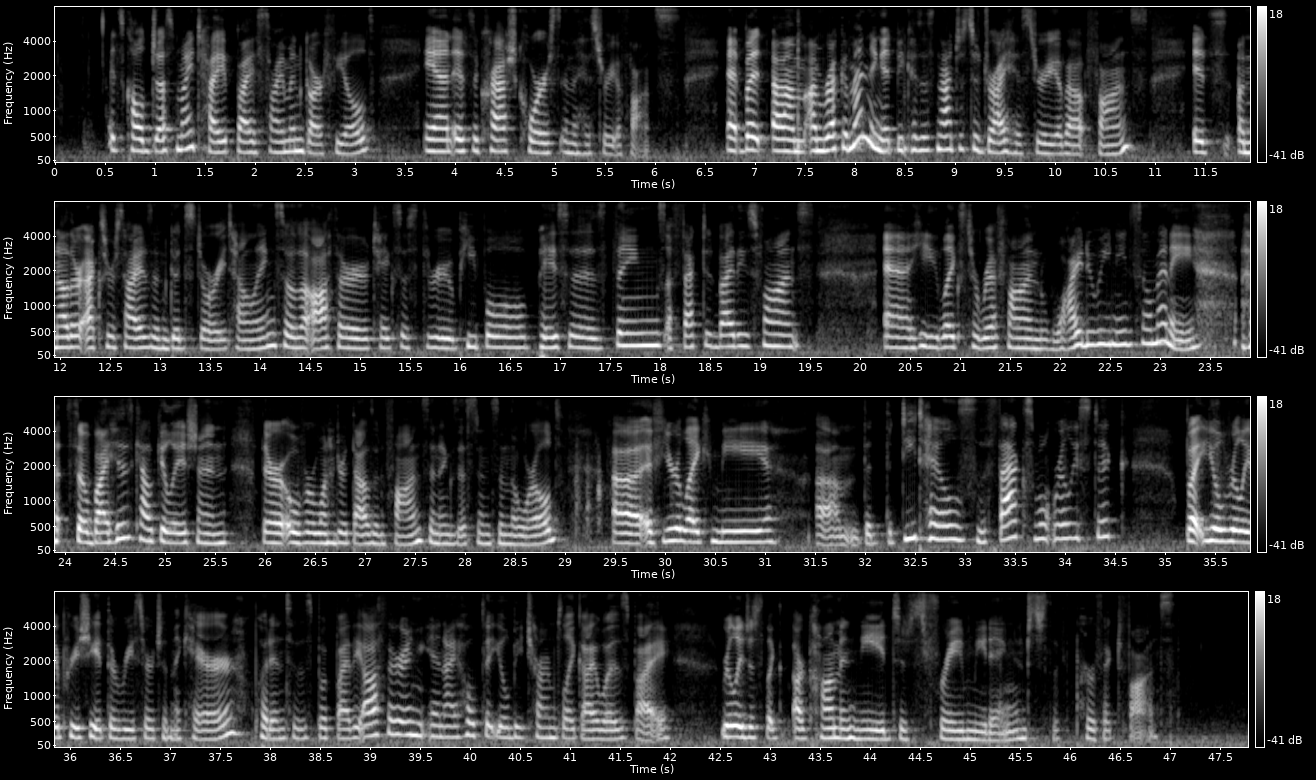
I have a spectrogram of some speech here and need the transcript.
it's called Just My Type by Simon Garfield, and it's a crash course in the history of fonts. And, but um, I'm recommending it because it's not just a dry history about fonts. It's another exercise in good storytelling. So the author takes us through people, places, things affected by these fonts and he likes to riff on why do we need so many? so by his calculation, there are over 100,000 fonts in existence in the world. Uh, if you're like me, um, the, the details, the facts won't really stick, but you'll really appreciate the research and the care put into this book by the author, and, and I hope that you'll be charmed like I was by really just like our common need to just frame meeting and just the perfect fonts.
